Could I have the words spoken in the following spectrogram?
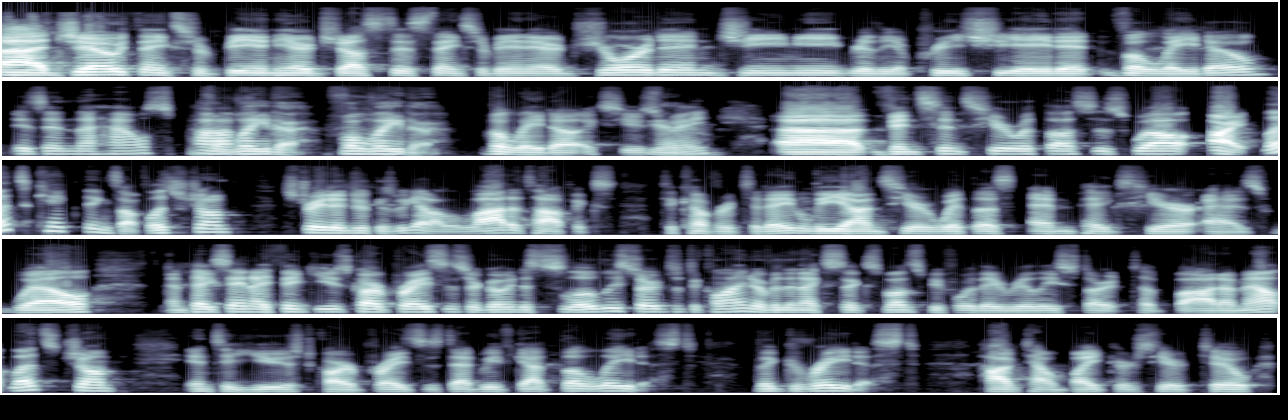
Uh, Joe, thanks for being here. Justice, thanks for being here. Jordan, Jeannie, really appreciate it. Valledo is in the house. Pop. Valeda, Valeda. Valeda, excuse yeah. me. Uh, Vincent's here with us as well. All right, let's kick things off. Let's jump straight into it because we got a lot of topics to cover today. Leon's here with us. MPEG's here as well. MPEG saying, I think used car prices are going to slowly start to decline over the next six months before they really start to bottom out. Let's jump into used car prices, Dad. We've got the latest the greatest. Hogtown Bikers here too.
